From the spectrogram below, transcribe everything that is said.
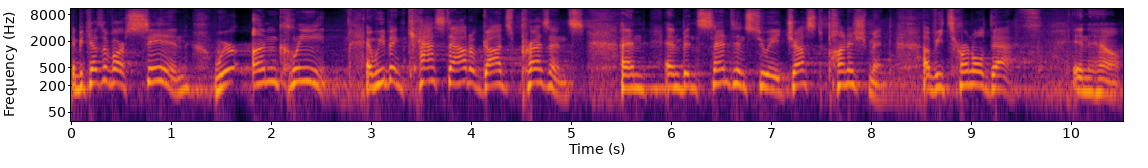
And because of our sin, we're unclean. And we've been cast out of God's presence and, and been sentenced to a just punishment of eternal death in hell.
